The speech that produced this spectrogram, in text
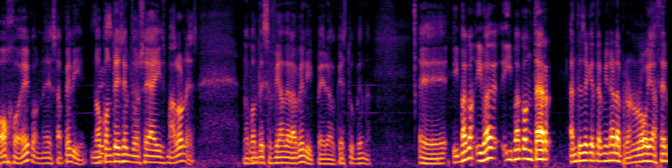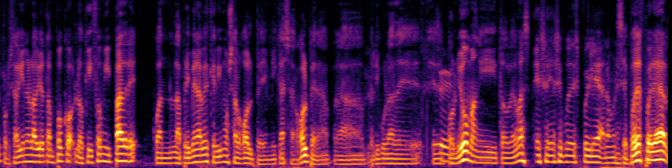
ojo, eh, con esa peli. No Sí, contéis el no seáis malones. No contéis el final de la peli, pero qué estupenda. Eh, iba, iba, iba a contar, antes de que terminara, pero no lo voy a hacer porque si alguien no lo vio tampoco, lo que hizo mi padre cuando la primera vez que vimos Al Golpe en mi casa. Al Golpe, la, la película de, de Sí. Paul Newman y todo lo demás. Eso ya se puede spoilear, hombre. ¿Se puede spoilear?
